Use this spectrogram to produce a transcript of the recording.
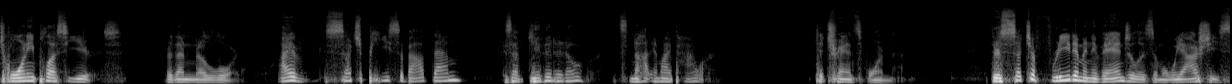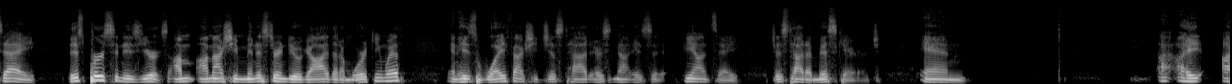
20 plus years for them to know the Lord. I have such peace about them because I've given it over. It's not in my power to transform them. There's such a freedom in evangelism when we actually say, This person is yours. I'm, I'm actually ministering to a guy that I'm working with, and his wife actually just had, or not his uh, fiance, just had a miscarriage. And I, I,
